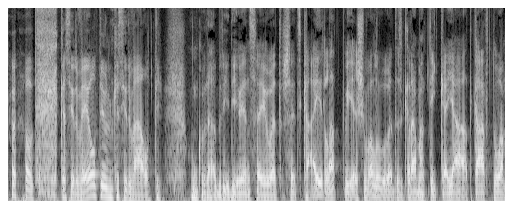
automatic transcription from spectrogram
kas ir velti un kas ir velti. Un kurā brīdī viens vai otrs teica, kā ir latviešu valodas gramatika jāatkārto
